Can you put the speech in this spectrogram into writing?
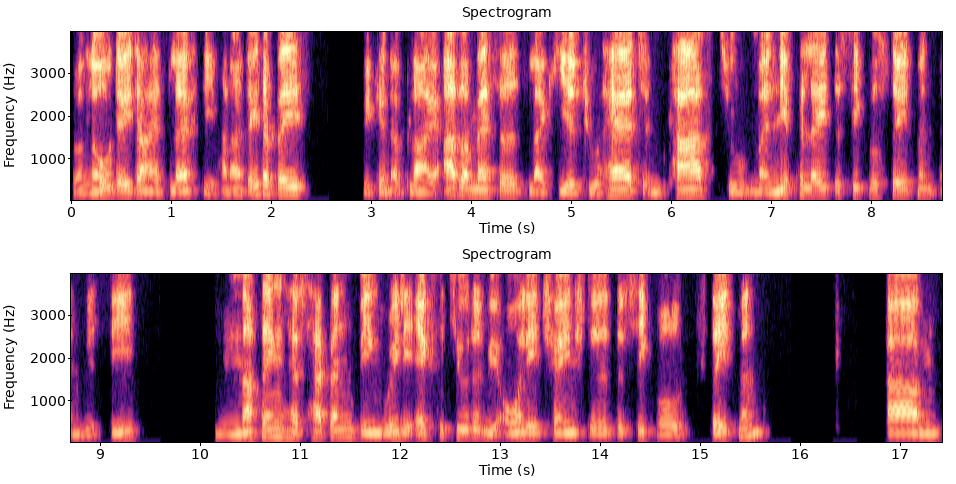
So no data has left the HANA database. We can apply other methods like here to head and cast to manipulate the SQL statement. And we see nothing has happened being really executed. We only changed the, the SQL statement. Um,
